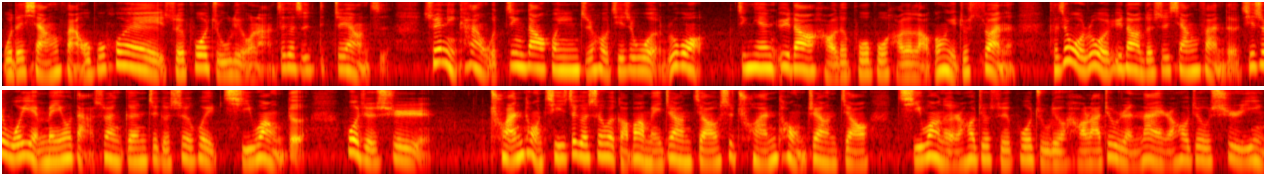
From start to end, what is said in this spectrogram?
我的想法，我不会随波逐流啦，这个是这样子。所以你看，我进到婚姻之后，其实我如果今天遇到好的婆婆、好的老公也就算了。可是我如果遇到的是相反的，其实我也没有打算跟这个社会期望的，或者是传统。其实这个社会搞不好没这样教，是传统这样教期望的，然后就随波逐流。好啦，就忍耐，然后就适应，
